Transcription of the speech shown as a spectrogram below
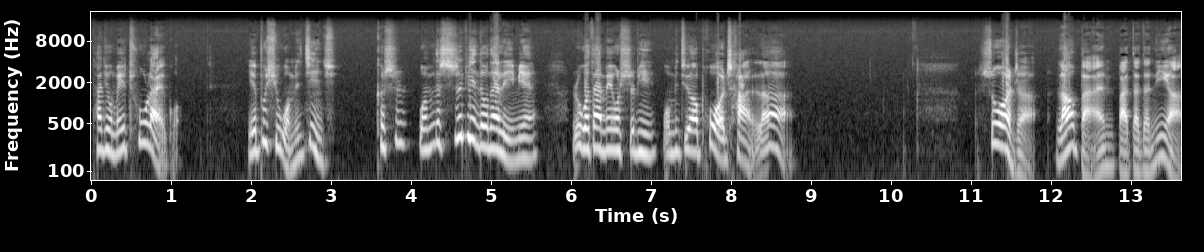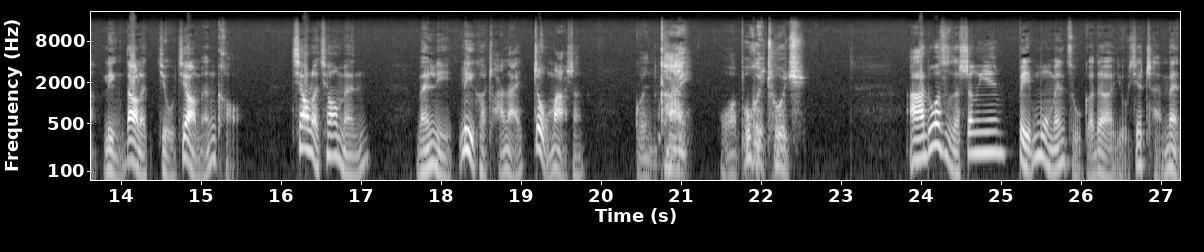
他就没出来过，也不许我们进去。可是我们的食品都在里面，如果再没有食品，我们就要破产了。说着，老板把达达尼昂领到了酒窖门口，敲了敲门，门里立刻传来咒骂声。滚开！我不会出去。阿多斯的声音被木门阻隔的有些沉闷，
